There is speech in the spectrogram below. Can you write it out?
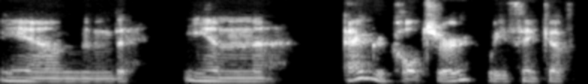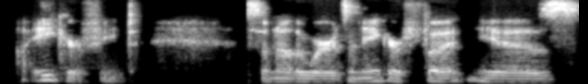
And in agriculture, we think of acre feet. So, in other words, an acre foot is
